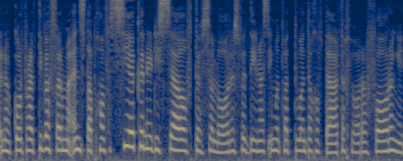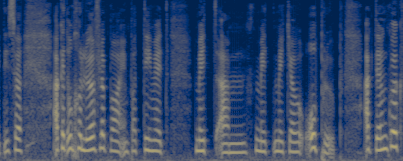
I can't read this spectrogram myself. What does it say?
in 'n korporatiewe firma instap, gaan verseker nie dieselfde salaris verdien as iemand wat 20 of 30 jaar ervaring het nie. So ek het ongelooflik baie empatie met met um met met jou oproep. Ek dink ook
